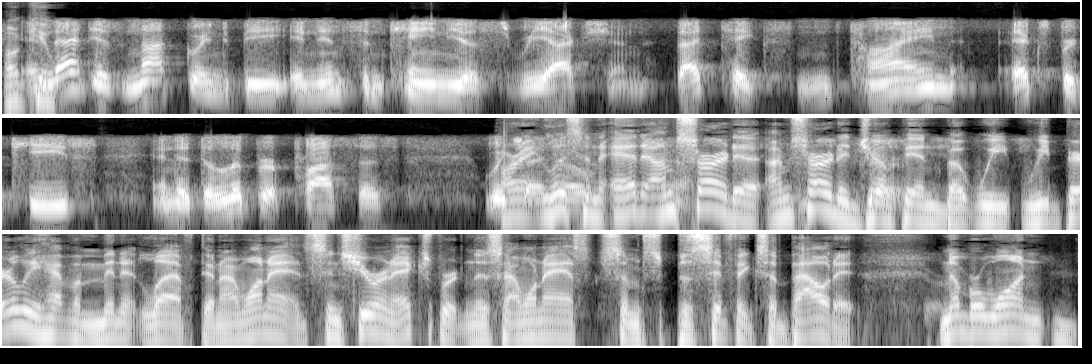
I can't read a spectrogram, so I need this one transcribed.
Okay. And that is not going to be an instantaneous reaction. That takes time, expertise, and a deliberate process. All right, listen, Ed. I'm sorry to I'm sorry to jump in, but we, we barely have a minute left, and I want to since you're an expert in this, I want to ask some specifics about it. Number one,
